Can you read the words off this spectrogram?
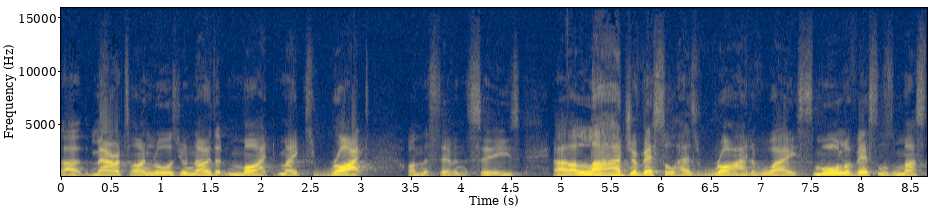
uh, the maritime laws, you'll know that might makes right on the seven seas. Uh, a larger vessel has right of way. Smaller vessels must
